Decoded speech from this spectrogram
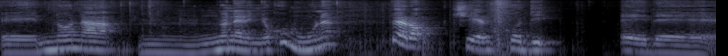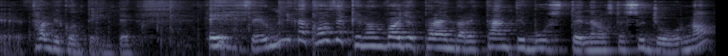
eh, non, ha, mh, mm, non è nel mio comune, però cerco di eh, farvi contente e se l'unica cosa è che non voglio prendere tante buste nello stesso giorno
